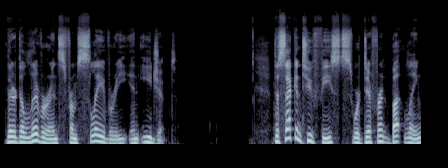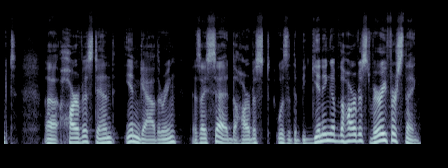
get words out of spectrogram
their deliverance from slavery in Egypt. The second two feasts were different but linked uh, harvest and ingathering. As I said, the harvest was at the beginning of the harvest, very first thing,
